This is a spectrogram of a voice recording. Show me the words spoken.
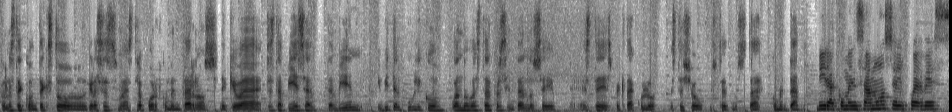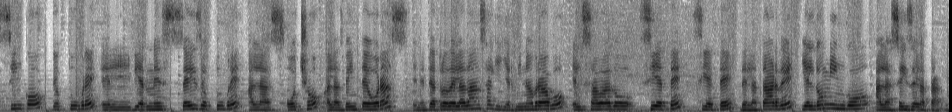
Con este contexto, gracias maestra por comentarnos de qué va esta pieza. También invita al público cuándo va a estar presentándose este espectáculo, este show que usted nos está comentando. Mira, comenzamos el jueves 5 de octubre, el viernes 6 de octubre a las 8, a las 20 horas, en el Teatro de la Danza, Bravo el sábado 7, 7 de la tarde y el domingo a las 6 de la tarde.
